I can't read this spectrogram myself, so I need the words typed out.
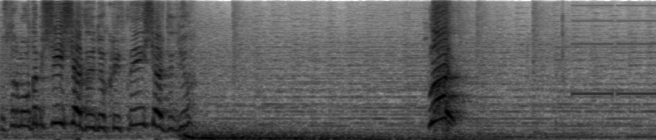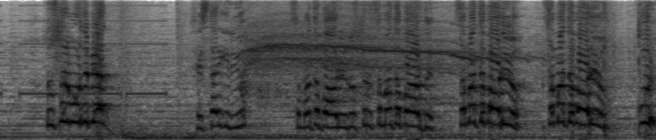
Dostlarım orada bir şey işaret ediyor Chris. Ne işaret ediyor? Lan! Dostlarım orada bir an... Sesler geliyor. Samantha bağırıyor dostlarım. Samantha bağırdı. Samantha bağırıyor. Samantha bağırıyor. Vur.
